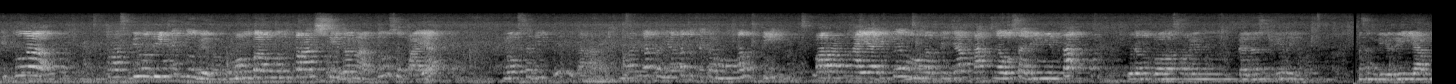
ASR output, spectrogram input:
itulah trust building itu gitu. Membangun trust si donatur supaya nggak usah dipinta mereka ternyata ketika mengerti orang kaya itu yang mengerti zakat nggak usah diminta udah ngelosorin dana sendiri. Sendiri yang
